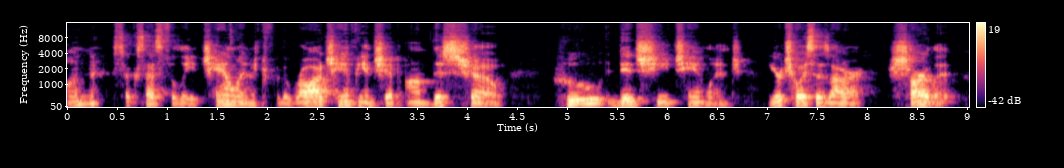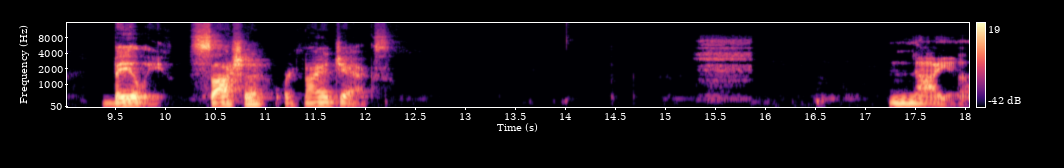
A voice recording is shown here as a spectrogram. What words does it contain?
unsuccessfully challenged for the Raw Championship on this show. Who did she challenge? Your choices are Charlotte, Bayley, Sasha, or Nia Jax. Nia.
